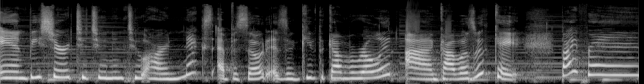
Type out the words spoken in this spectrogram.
and be sure to tune into our next episode as we keep the convo rolling on Convos with Kate. Bye, friends.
